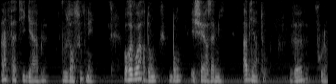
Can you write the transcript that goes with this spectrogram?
infatigable, vous en souvenez? Au revoir donc, bons et chers amis. À bientôt. Veuve Foulon.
